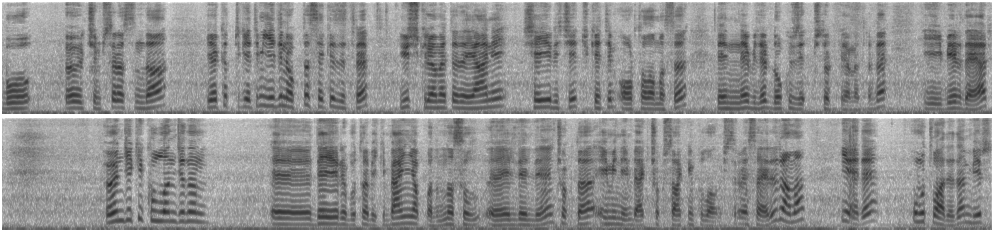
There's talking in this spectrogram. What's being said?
Bu ölçüm sırasında yakıt tüketimi 7.8 litre 100 kilometrede yani şehir içi tüketim ortalaması denilebilir 974 kilometrede iyi bir değer. Önceki kullanıcının e, değeri bu tabii ki. Ben yapmadım. Nasıl e, elde edildiğini çok da eminim. Belki çok sakin kullanmıştır vesairedir ama yine de umut vadeden bir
